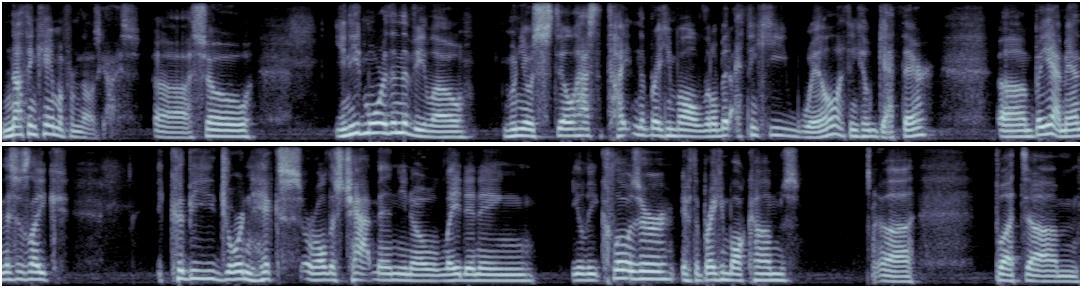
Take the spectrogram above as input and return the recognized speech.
Nothing came from those guys. Uh, so you need more than the velo. Munoz still has to tighten the breaking ball a little bit. I think he will. I think he'll get there. Um, but yeah, man, this is like it could be Jordan Hicks or Aroldis Chapman, you know, late inning elite closer if the breaking ball comes. Uh, but um,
